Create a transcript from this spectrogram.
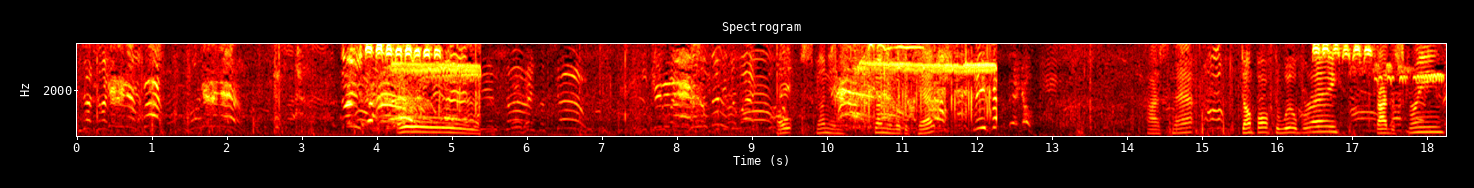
Get in there, Flap. Get in there. Oh, Get in there. oh, Scunion, Scunion with the catch. High snap, dump off the Will Bray. Tried to screen.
